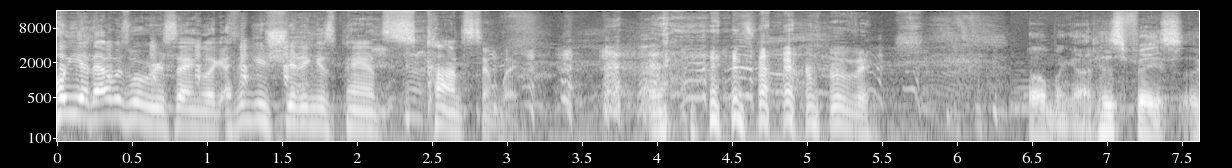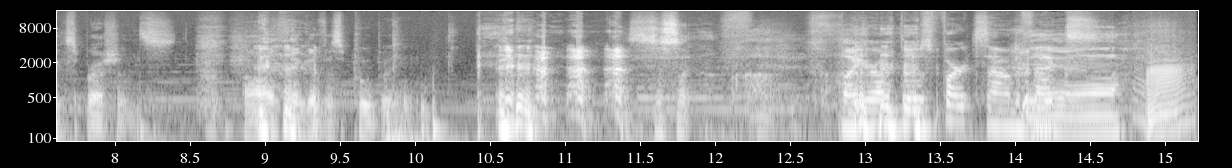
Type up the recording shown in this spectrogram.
Oh yeah, that was what we were saying. Like, I think he's shitting his pants constantly. Entire movie. Oh my God, his face expressions. All I think of is pooping. it's just like, Fire up those fart sound effects. yeah.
